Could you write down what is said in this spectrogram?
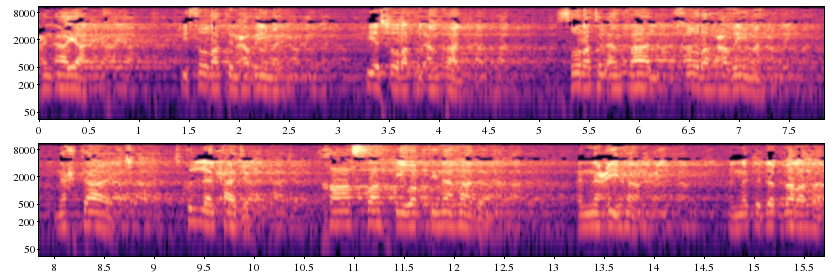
عن آيات في سورة عظيمة هي سورة الأنفال. سورة الأنفال سورة عظيمة. نحتاج كل الحاجة خاصة في وقتنا هذا أن نعيها أن نتدبرها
